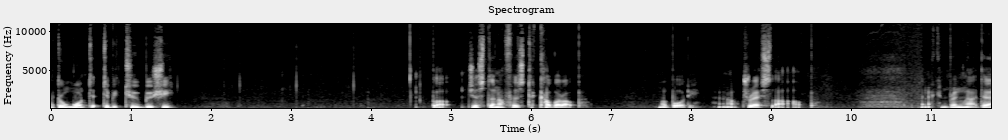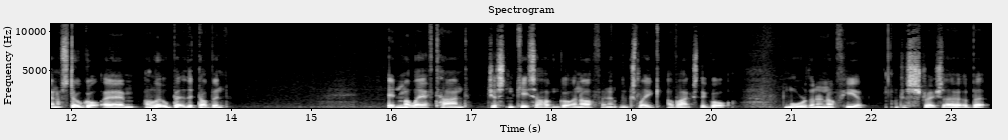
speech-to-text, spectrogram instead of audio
I don't want it to be too bushy but just enough as to cover up my body and I'll dress that up can bring that down. I've still got um, a little bit of the dubbing in my left hand just in case I haven't got enough and it looks like I've actually got more than enough here. I'll just stretch that out a bit,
